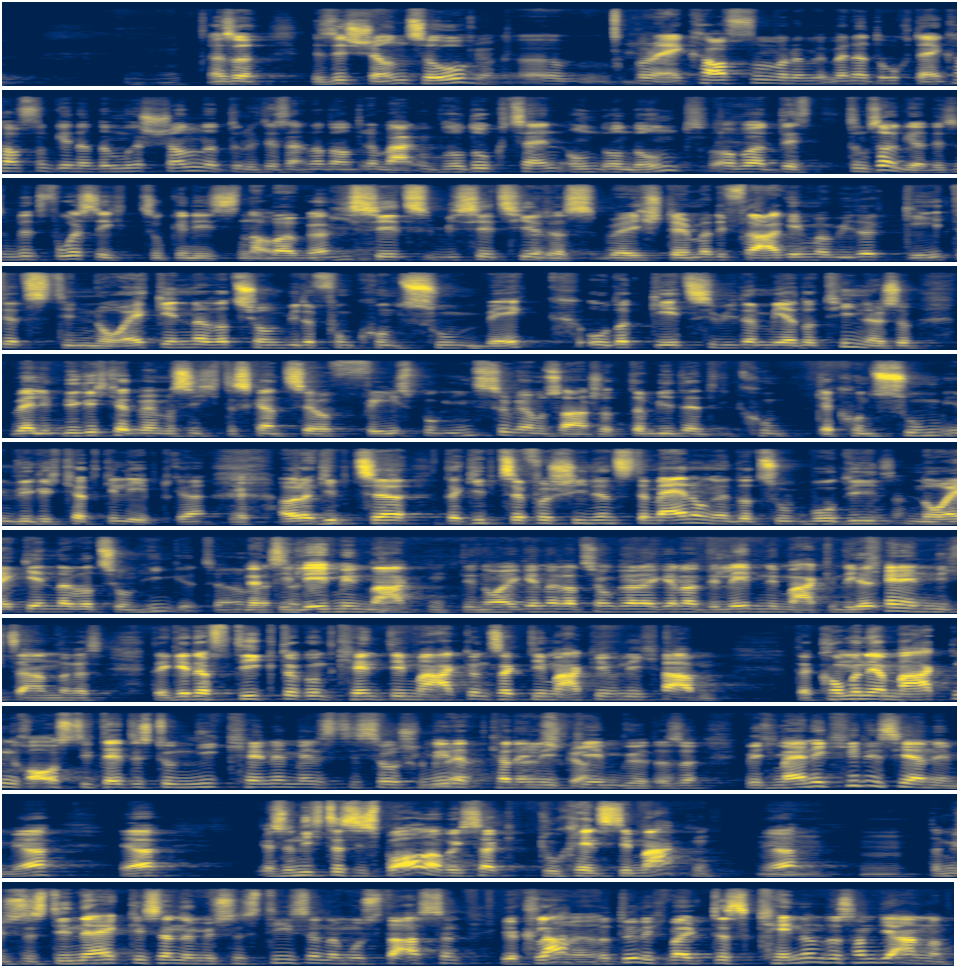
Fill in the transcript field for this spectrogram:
Also das ist schon so, äh, beim Einkaufen oder mit meiner Tochter einkaufen gehen, da muss schon natürlich das ein oder andere Markenprodukt sein und, und, und. Aber das, zum sage ich ja, das ist mit Vorsicht zu genießen. auch, Aber gell? wie seht wie seht's hier das? Weil ich stelle mir die Frage immer wieder, geht jetzt die neue Generation wieder vom Konsum weg oder geht sie wieder mehr dorthin? Also, weil in Wirklichkeit, wenn man sich das Ganze auf Facebook, Instagram und so anschaut, da wird ja der Konsum in Wirklichkeit gelebt. Gell? Aber da gibt's ja, da gibt's ja verschiedenste Meinungen dazu, wo die neue Generation hingeht. Ja? Ja, die leben in Marken. Die neue Generation, genau, die leben in Marken, die Ja. kennen nichts anderes. Der geht auf TikTok und kennt die Marke und sagt, die Marke will ich haben. Da kommen ja Marken raus, die hättest du nie kennen, wenn es die Social Media Kanäle nicht klar. geben würde. Also, wenn ich meine Kiddies hernehme, ja, ja, also nicht, dass sie es brauchen, aber ich sage, du kennst die Marken. Ja? Mhm, Da müssen es die Nike sein, da müssen es die sein, da muss das sein. Ja klar, natürlich, weil das kennen das haben die anderen.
